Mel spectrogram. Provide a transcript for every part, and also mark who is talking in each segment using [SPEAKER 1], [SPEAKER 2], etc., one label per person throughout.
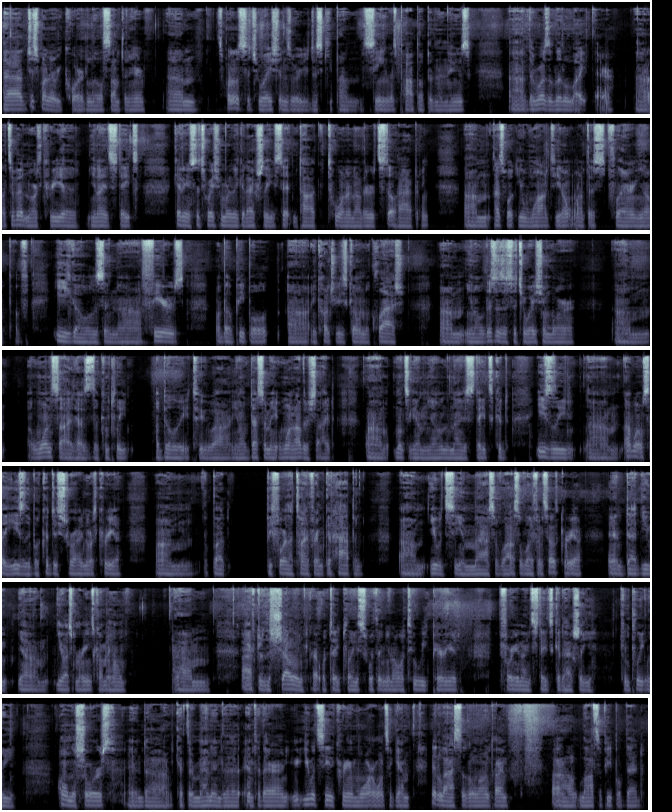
[SPEAKER 1] Uh, just want to record a little something here. Um, it's one of those situations where you just keep on seeing this pop up in the news. Uh, there was a little light there. Uh, it's about North Korea, United States, getting a situation where they could actually sit and talk to one another. It's still happening. Um, that's what you want. You don't want this flaring up of egos and uh, fears about people uh, and countries going to clash. Um, you know, this is a situation where um, one side has the complete ability to, uh, you know, decimate one other side. Um, once again, you know, the United States could easily, um, I won't say easily, but could destroy North Korea. Um, but before that time frame could happen, um, you would see a massive loss of life in South Korea and dead U, U.S. Marines coming home. Um, after the shelling that would take place within, you know, a two week period before the United States could actually completely on the shores and uh, get their men into into there. And you, you, would see the Korean War once again. It lasted a long time. Uh, lots of people dead.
